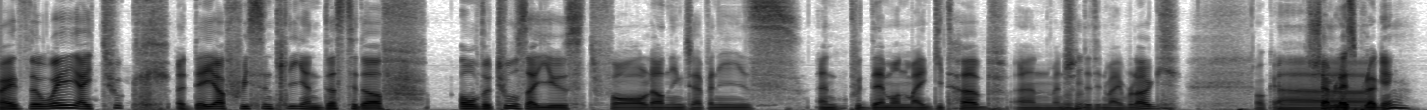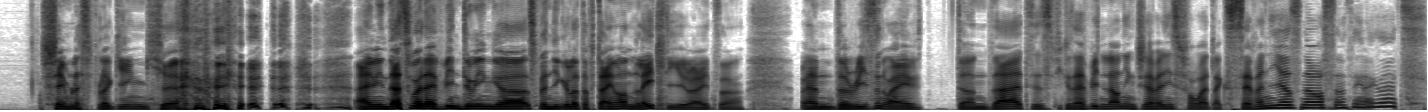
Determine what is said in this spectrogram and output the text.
By the way, I took a day off recently and dusted off all the tools I used for learning Japanese and put them on my GitHub and mentioned Mhm. it in my blog. Okay. Uh, Shameless plugging. Shameless plugging. Yeah. I mean, that's what I've been doing, uh, spending a lot of time on lately, right? Uh, and the reason why I've done that is because I've been learning Japanese for what, like seven years now or something like that?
